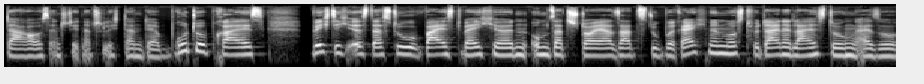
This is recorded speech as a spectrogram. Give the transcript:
daraus entsteht natürlich dann der Bruttopreis. Wichtig ist, dass du weißt, welchen Umsatzsteuersatz du berechnen musst für deine Leistung. Also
